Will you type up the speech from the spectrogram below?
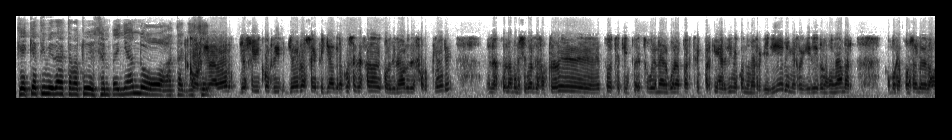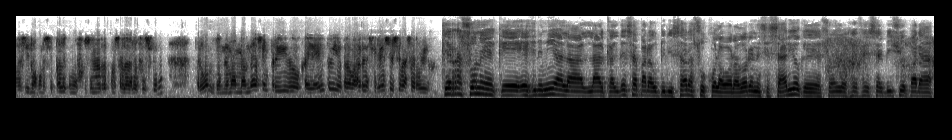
¿Qué, ¿Qué, actividad estabas tú desempeñando hasta que coordinador, yo soy yo no sé pillado otra cosa que estaba de coordinador de folclore en la Escuela Municipal de Folclore todo este tiempo. Estuve en alguna parte en Parque Jardines cuando me requirieron y me requirieron en AMAR como responsable de los oficinas municipales, como funcionario responsable de la oficina. Pero bueno, donde me han mandado siempre he ido calladito y a trabajar en silencio y sin hacer ruido. ¿Qué razones que esgrimía la, la alcaldesa para utilizar a sus colaboradores necesarios, que son los jefes de servicio, para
